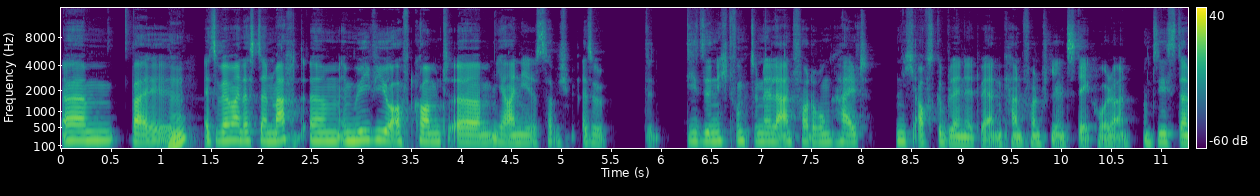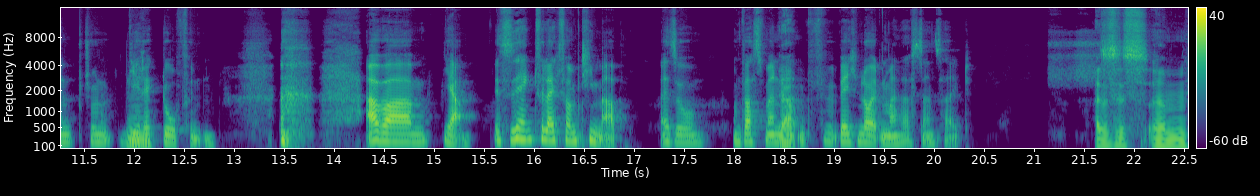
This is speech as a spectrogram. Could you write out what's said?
Ähm, weil, mhm. also wenn man das dann macht, ähm, im Review oft kommt, ähm, ja, nee, das habe ich, also diese nicht funktionelle Anforderung halt nicht ausgeblendet werden kann von vielen Stakeholdern und sie es dann schon mhm. direkt doof finden. Aber ja, es hängt vielleicht vom Team ab. Also, und was man, ja. für welchen Leuten man das dann zeigt. Also es ist, ähm,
